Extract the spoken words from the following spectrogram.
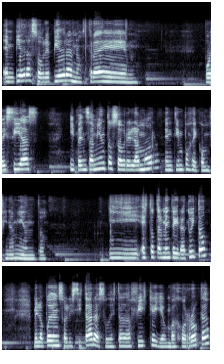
En Piedra sobre Piedra nos trae poesías y pensamientos sobre el amor en tiempos de confinamiento y es totalmente gratuito. Me lo pueden solicitar a su destada fisque y en bajo roca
